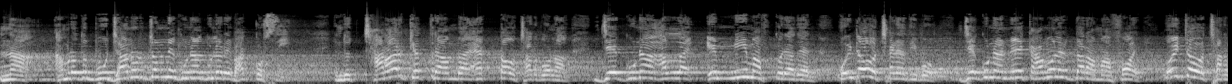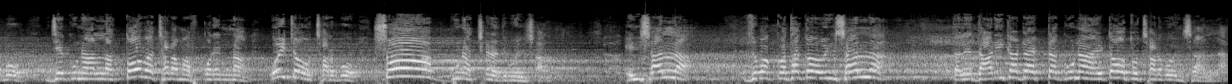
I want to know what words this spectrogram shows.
না, আমরা তো বোঝানোর জন্য গুণাগুলোরে ভাগ করছি। কিন্তু ছাড়ার ক্ষেত্রে আমরা একটাও ছাড়বো না। যে গুণা আল্লাহ এমনি মাফ করে দেন, ওইটাও ছেড়ে দিব। যে গুণা নেক আমলের দ্বারা মাফ হয়, ওইটাও ছাড়ব। যে গুণা আল্লাহ তবা ছাড়া মাফ করেন না, ওইটাও ছাড়ব। সব গুণা ছেড়ে দেবো ইনশাল্লাহ ইনশাল্লাহ যুবক, কথা কও ইনশাল্লাহ তাহলে দাড়ি কাটা একটা গুণা, এটাও তো ছাড়বো ইনশাল্লাহ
